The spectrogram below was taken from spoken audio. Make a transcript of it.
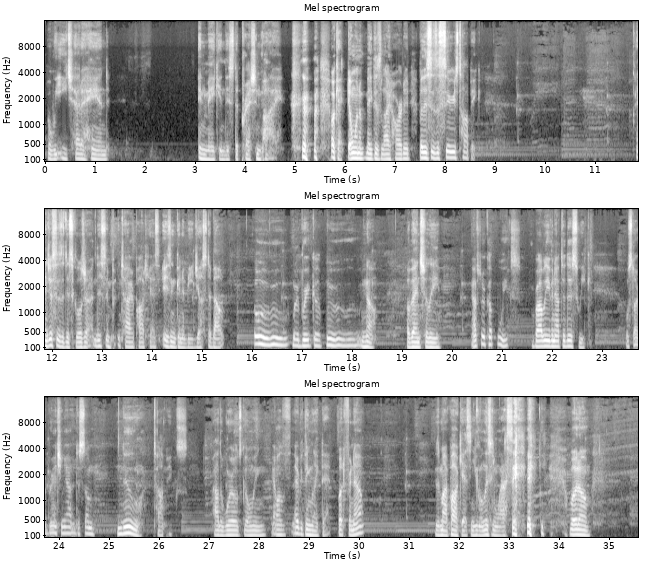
but we each had a hand in making this depression pie. okay, don't want to make this lighthearted, but this is a serious topic. And just as a disclosure, this entire podcast isn't going to be just about, oh, my breakup. No. Eventually, after a couple weeks, probably even after this week, we'll start branching out into some new topics, how the world's going, everything like that. But for now, this is my podcast, and you're gonna listen to what I say. but um,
